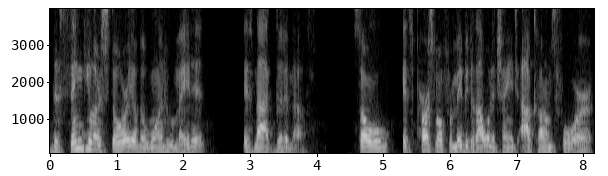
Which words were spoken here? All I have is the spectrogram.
the singular story of the one who made it is not good enough. So it's personal for me because I want to change outcomes for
